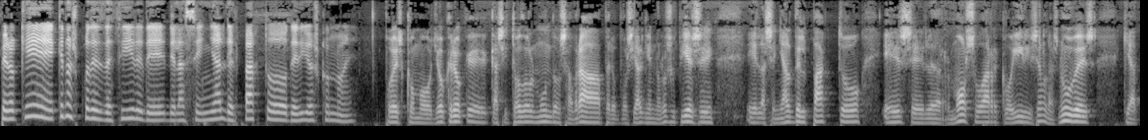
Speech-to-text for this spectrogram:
Pero ¿qué, ¿qué, nos puedes decir de, de la señal del pacto de Dios con Noé? Pues como yo creo que casi todo el mundo sabrá, pero por si alguien no lo supiese, eh, la señal del pacto es el hermoso arco iris en las nubes que a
